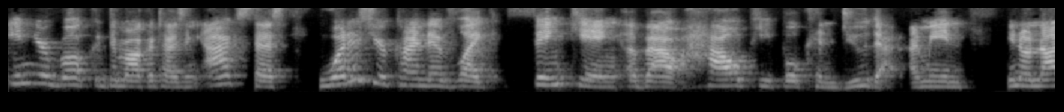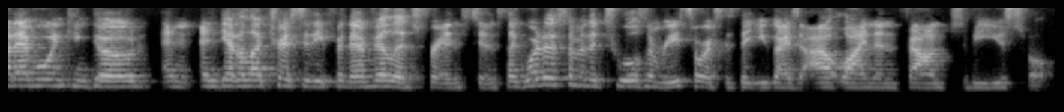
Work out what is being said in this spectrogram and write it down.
in your book, Democratizing Access, what is your kind of like thinking about how people can do that? I mean, you know not everyone can go and, and get electricity for their village for instance. Like what are some of the tools and resources that you guys outline and found to be useful?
